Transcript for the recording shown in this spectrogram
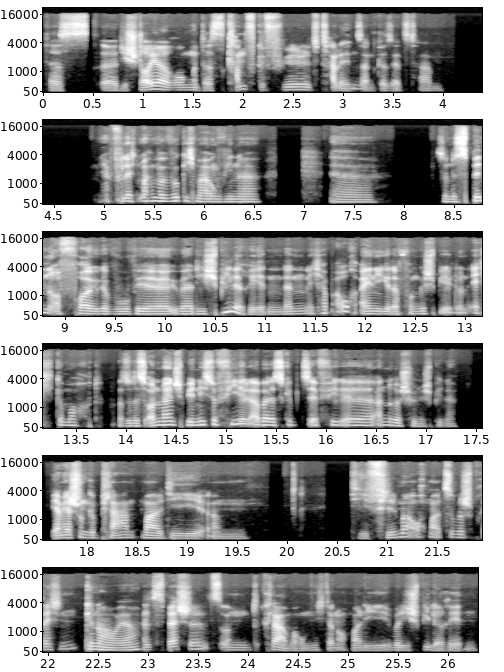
dass äh, die Steuerung und das Kampfgefühl total in den Sand gesetzt haben. Ja, vielleicht machen wir wirklich mal irgendwie eine, äh, so eine Spin-off-Folge, wo wir über die Spiele reden. Denn ich habe auch einige davon gespielt und echt gemocht. Also das Online-Spiel nicht so viel, aber es gibt sehr viele andere schöne Spiele. Wir haben ja schon geplant, mal die, ähm, die Filme auch mal zu besprechen Genau, ja. als Specials und klar, warum nicht dann auch mal die über die Spiele reden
